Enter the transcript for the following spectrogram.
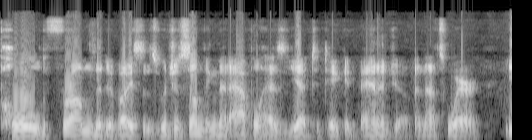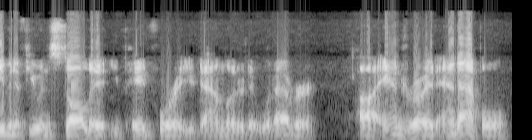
pulled from the devices, which is something that Apple has yet to take advantage of. And that's where even if you installed it, you paid for it, you downloaded it, whatever, uh, Android and Apple,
